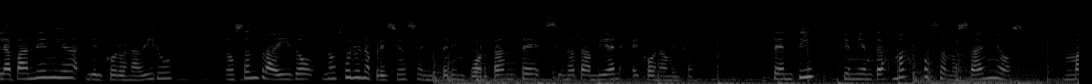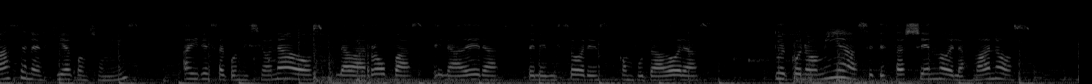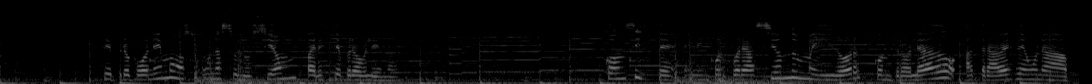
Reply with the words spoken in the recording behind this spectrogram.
La pandemia y el coronavirus nos han traído no solo una presión sanitaria importante, sino también económica. ¿Sentís que mientras más pasan los años, más energía consumís? Aires acondicionados, lavarropas, heladeras, televisores, computadoras. ¿Tu economía se te está yendo de las manos? Te proponemos una solución para este problema consiste en la incorporación de un medidor controlado a través de una app,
